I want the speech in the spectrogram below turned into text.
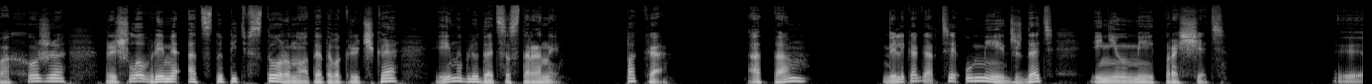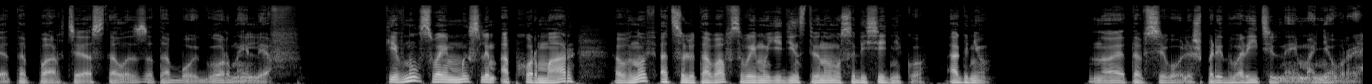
Похоже, пришло время отступить в сторону от этого крючка и наблюдать со стороны. Пока. А там Великогартия умеет ждать и не умеет прощать. «И эта партия осталась за тобой, горный лев», кивнул своим мыслям Абхормаар, вновь отсалютовав своему единственному собеседнику — огню. «Но это всего лишь предварительные маневры.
